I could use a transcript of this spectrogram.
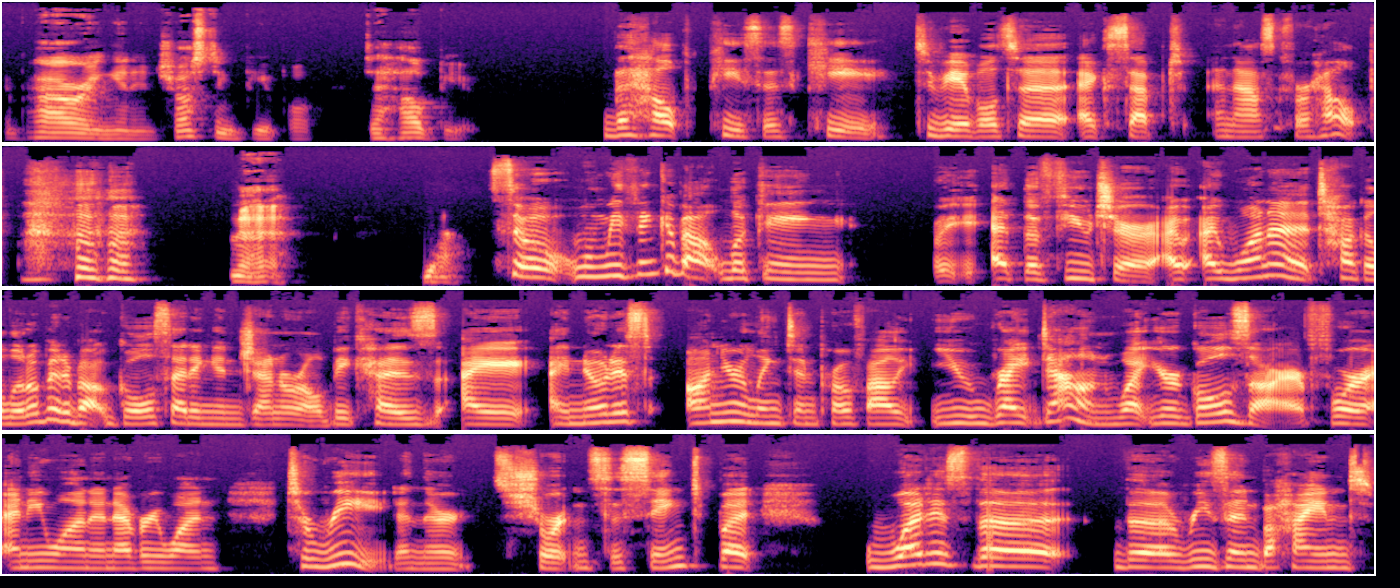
empowering and entrusting people to help you. The help piece is key to be able to accept and ask for help. yeah. So when we think about looking at the future, I, I want to talk a little bit about goal setting in general because I, I noticed on your LinkedIn profile, you write down what your goals are for anyone and everyone to read, and they're short and succinct. But what is the the reason behind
